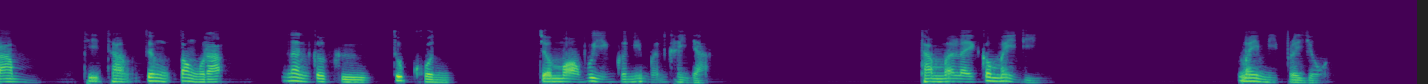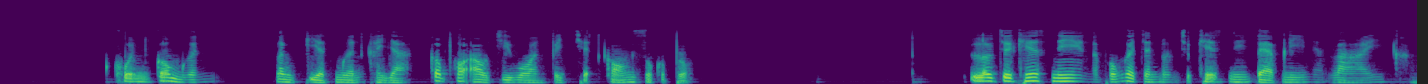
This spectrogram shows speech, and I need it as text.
กรรมที่ทางซึ่งต้องรับ นั่นก็คือทุกคน จะมองผู้หญิงคนนี้เหมือนขยะทำอะไรก็ไม่ดี ไม่มีประโยชน์ คนก็เหมือนรังเกียจเหมือนขยะ ก็เพราะเอาจีวรไปเช็ดของสกปรก เราเจอเคสนี้นะผมกับจันนนเจอเคสนี้แบบนี้เนี่ยหลายครั้ง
